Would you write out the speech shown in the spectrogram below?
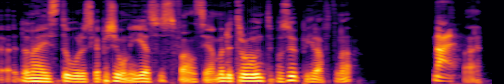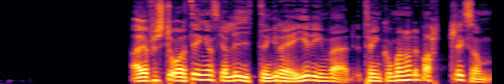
eh, den här historiska personen Jesus fanns igen, men du tror inte på superkrafterna? Nej. Ja, jag förstår att det är en ganska liten grej i din värld. Tänk om man hade varit liksom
